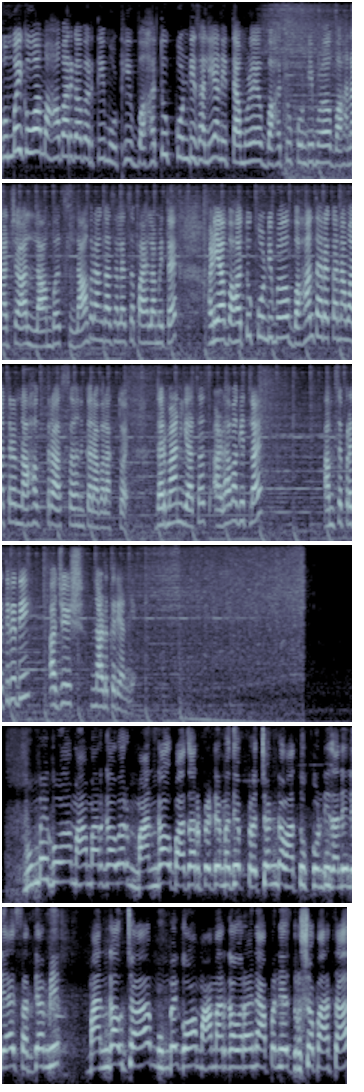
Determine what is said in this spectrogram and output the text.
मुंबई गोवा महामार्गावरती मोठी वाहतूक कोंडी झाली आणि त्यामुळे वाहतूक कोंडीमुळे वाहनाच्या लांबच लांब रांगा झाल्याचं पाहायला मिळत आहे आणि या वाहतूक कोंडीमुळे वाहनधारकांना मात्र नाहक त्रास सहन करावा लागतोय. दरम्यान याचाच आढावा घेतलाय आमचे प्रतिनिधी अजेश नाडकर यांनी. मुंबई गोवा महामार्गावर मानगाव बाजारपेठेमध्ये प्रचंड वाहतूक कोंडी झालेली आहे. सध्या मी मानगावच्या मुंबई गोवा महामार्गावर आहे आणि आपण हे दृश्य पाहता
